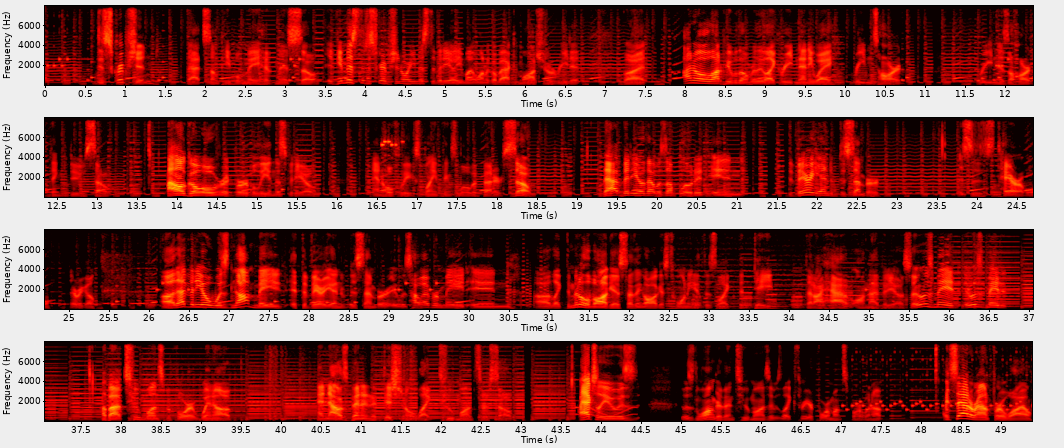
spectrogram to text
description that some people may have missed. So if you missed the description or you missed the video, you might want to go back and watch it or read it. But I know a lot of people don't really like reading anyway. Reading's hard. Reading is a hard thing to do, so I'll go over it verbally in this video and hopefully explain things a little bit better. So, that video that was uploaded in the very end of December, this is terrible. There we go. Uh, that video was not made at the very end of December. It was, however, made in uh, like the middle of August. I think August 20th is like the date that I have on that video. So it was made. It was made about two months before it went up, and now it's been an additional like two months or so. Actually, it was it was longer than two months. It was like three or four months before it went up. It sat around for a while.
